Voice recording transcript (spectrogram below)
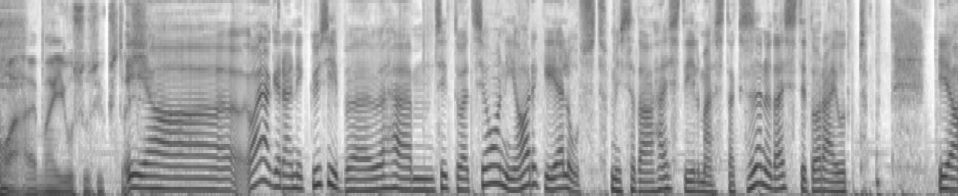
ma ei usu sihukest asja. ja ajakirjanik küsib äh, ühe situatsiooni argielust, mis seda hästi ilmestaks ja see on nüüd hästi tore jutt. ja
